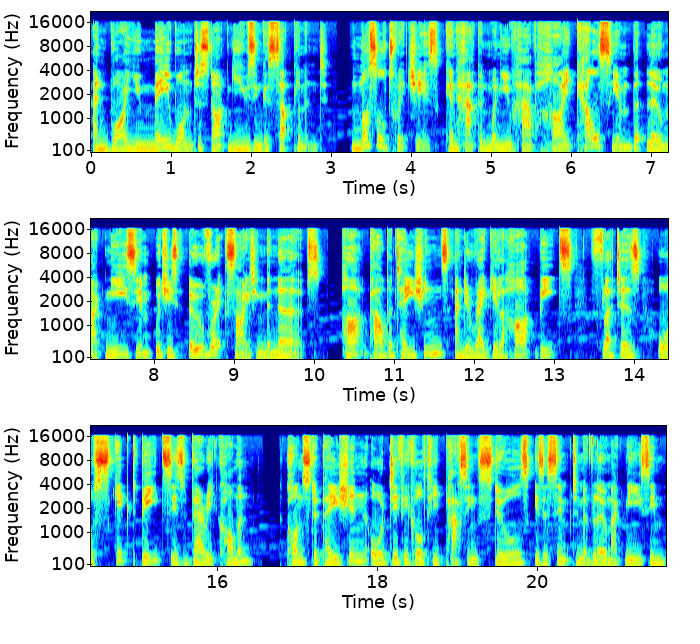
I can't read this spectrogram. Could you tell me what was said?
and why you may want to start using a supplement. Muscle twitches can happen when you have high calcium but low magnesium, which is overexciting the nerves. Heart palpitations and irregular heartbeats, flutters, or skipped beats is very common. Constipation or difficulty passing stools is a symptom of low magnesium.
